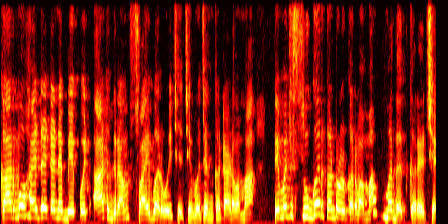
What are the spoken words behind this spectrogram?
કાર્બોહાઈડ્રેટ અને બે પોઈન્ટ આઠ ગ્રામ ફાઈબર હોય છે, જે વજન ઘટાડવામાં તેમજ સુગર કંટ્રોલ કરવામાં મદદ કરે છે.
